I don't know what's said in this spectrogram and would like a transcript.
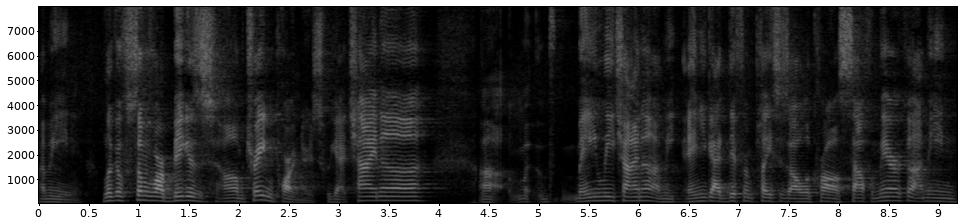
I mean, look at some of our biggest um, trading partners. We got China, uh, mainly China. I mean, and you got different places all across South America. I mean,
